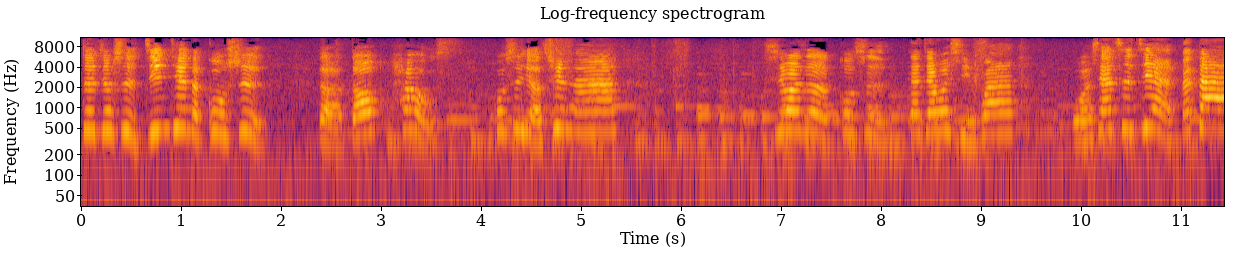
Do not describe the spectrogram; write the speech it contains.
这就是今天的故事，The Dog House。故事有趣吗？希望这个故事大家会喜欢。我下次见，拜拜。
